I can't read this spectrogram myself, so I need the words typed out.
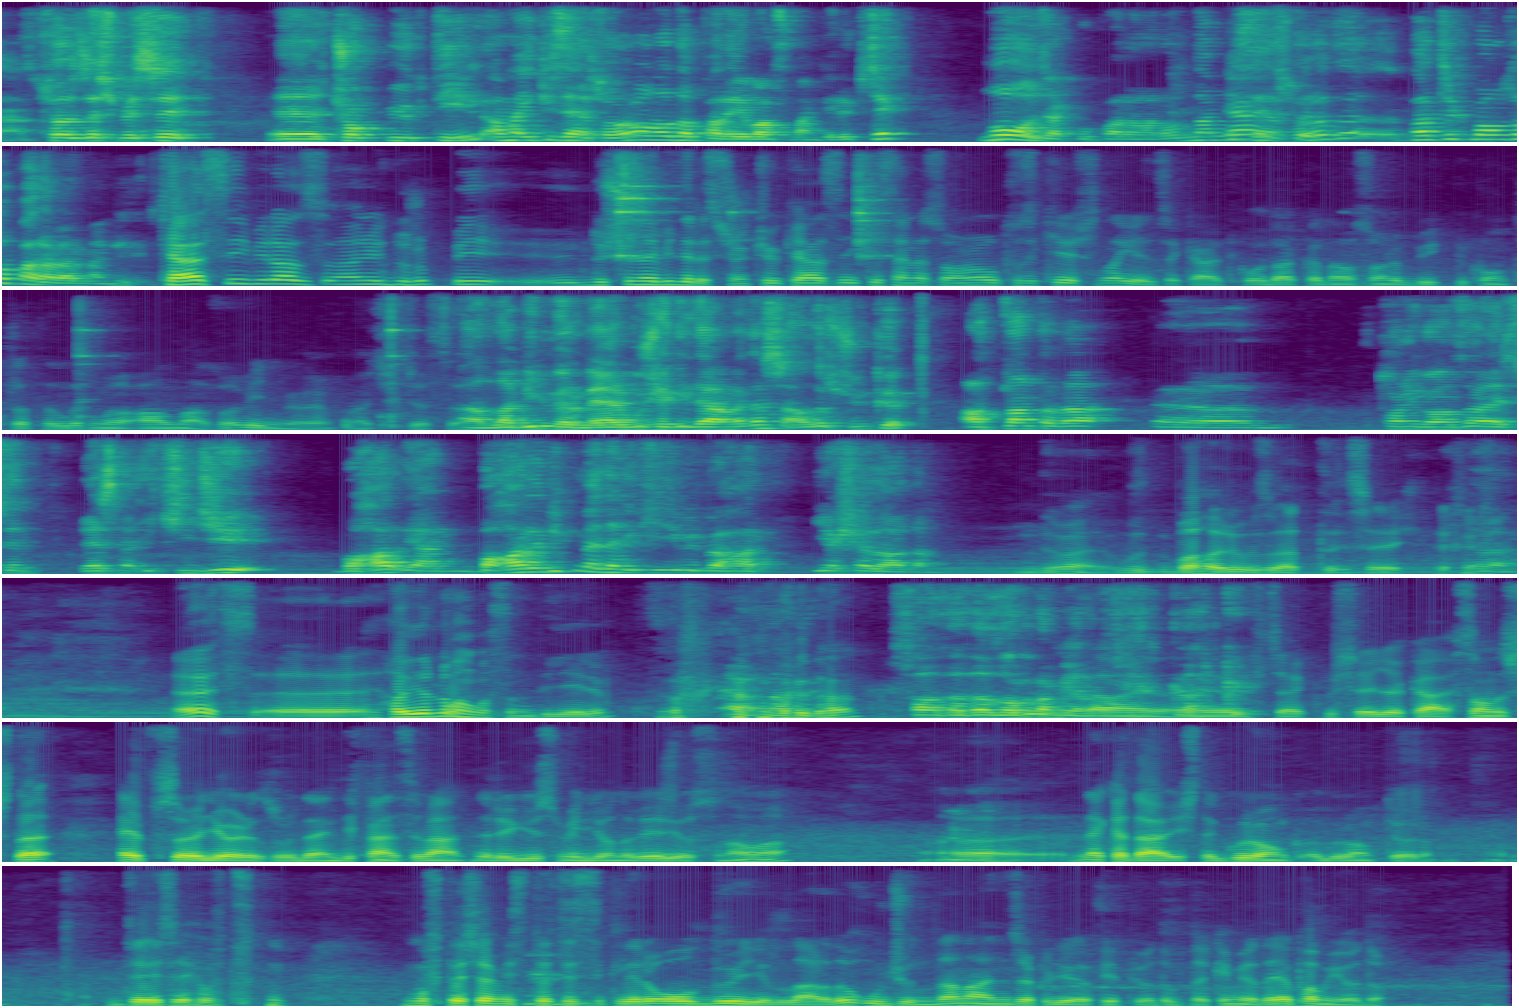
yani sözleşmesi e, çok büyük değil ama iki sene sonra ona da parayı basman gerekecek. Ne olacak bu paralar? Ondan bir Ya sene işte- sonra da Patrick Mahomes'a para vermen gerekecek. Kelsey biraz hani durup bir e, düşünebiliriz. Çünkü Kelsey 2 sene sonra 32 yaşına gelecek artık. O dakikadan sonra büyük bir kontrat alır mı almaz mı bilmiyorum açıkçası. Allah bilmiyorum eğer bu şekilde devam ederse alır çünkü Atlanta'da e, Tony Gonzalez'in resmen ikinci bahar yani baharı bitmeden ikinci bir bahar yaşadı adam. Değil mi? Baharı uzattı şey. Evet. evet. e, hayırlı olmasını dileyelim. Evet. Buradan. Fazla da zorlamayalım. Aynen yapacak bir şey yok abi. Sonuçta hep söylüyoruz burada hani defensive endlere 100 milyonu veriyorsun ama e, ne kadar işte Gronk, Gronk diyorum. J.J. Watt'ın muhteşem istatistikleri olduğu yıllarda ucundan anca playoff yapıyordu bu takım ya da yapamıyordu.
